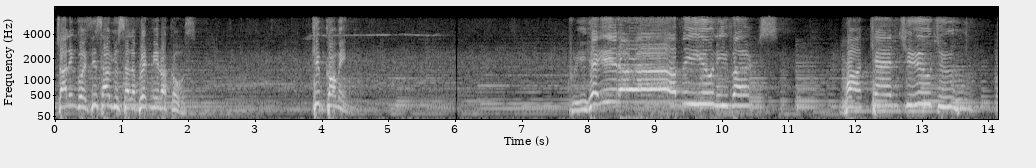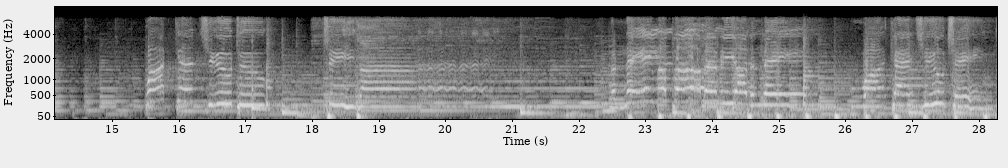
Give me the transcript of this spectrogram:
Jalingo is this how you celebrate miracles keep coming creator of the universe what can't you do what can't you do Jesus the name above every other name what can't you change?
